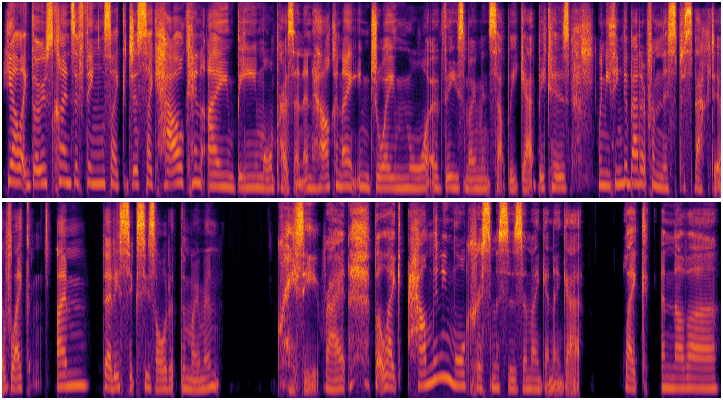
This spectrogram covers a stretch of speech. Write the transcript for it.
yeah, like those kinds of things, like just like how can I be more present and how can I enjoy more of these moments that we get? Because when you think about it from this perspective, like I'm 36 years old at the moment crazy, right? But like, how many more Christmases am I going to get? Like another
